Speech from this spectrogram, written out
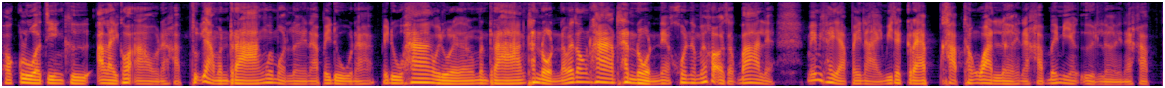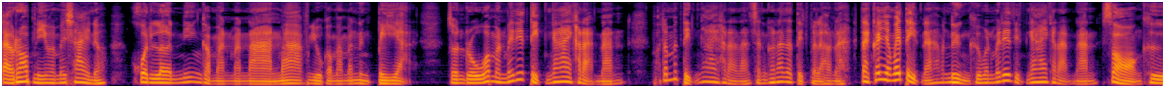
พอกลัวจริงคืออะไรก็เอานะครับ ทุกอย่างมันร้างไปหมดเลยนะ ไปดูนะ ไปดูห้างไปดูอะไรมันร้างถนนนะไม่ต้องห้างถนนเนี่ยคนยังไม่ค่อยออกจากบ้านเลยไม่มีใครอยากไปไหนมีแต่แกร็บขับทั้งวันเลยนะครับไม่มีอย่างอื่นเลยนะครับแต่รอบนี้มันไม่ใช่เนอะคนเลิร์นนิ่งกับมันมานานมากอยู่กับมันมาหนึ่งปีอะจนรู้ว่ามันไม่ได้ติดง่ายขนาดนั้น เพราะถ้ามันติดง่ายขนาดนั้น ฉันก็น่าจะติดไปแล้วนะ แต่ก็ยังไม่ติดนะหนึ่งคือมันไม่ได้ติดง่ายขนาดนั้นสองคือ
